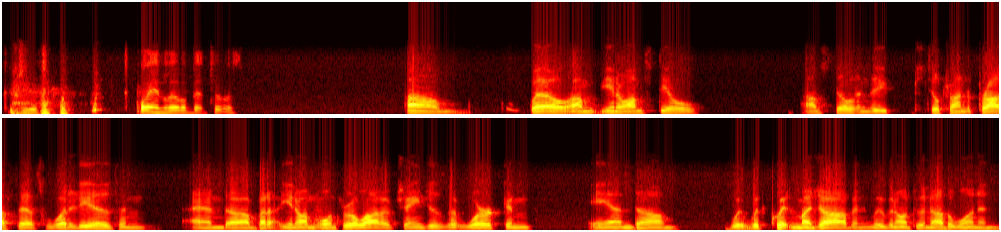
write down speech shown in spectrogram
Could you explain a little bit to us? Um, well, I'm, you know, I'm still, I'm still in the still trying to process what it is and and uh, but you know I'm going through a lot of changes at work and and um, with, with quitting my job and moving on to another one and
